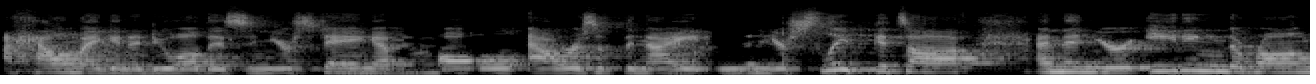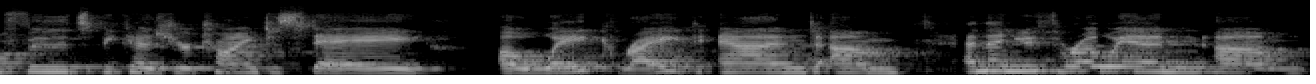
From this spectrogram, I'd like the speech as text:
how am I going to do all this? And you're staying up mm-hmm. all hours of the night, and then your sleep gets off, and then you're eating the wrong foods because you're trying to stay awake, right? And um, and then you throw in um,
